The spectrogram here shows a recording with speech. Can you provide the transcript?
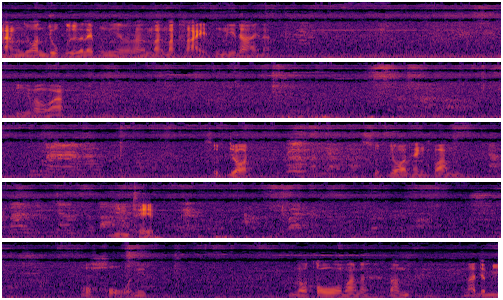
หนังย้อนยุคหรืออะไรพวกนี้มามามาถ่ายตรงนี้ได้นะ ดีมากมากเพิ่งมาครับๆสุดยอด สุดยอดแห่งความกลับบ้านยิ้มยามสบายวินเทจ โอ้โห นี่ เราโตมาแล้วตอนน่าจะมี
